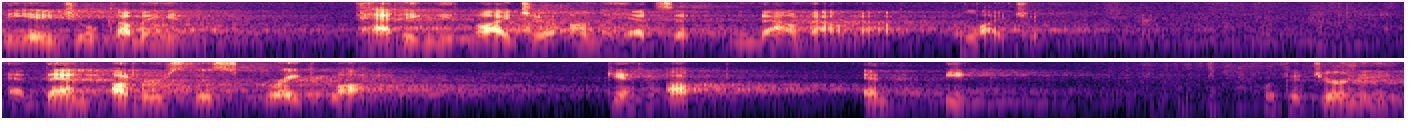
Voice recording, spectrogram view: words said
the angel coming and patting Elijah on the head, said, Now, now, now, Elijah. And then utters this great line Get up and eat, for the journey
